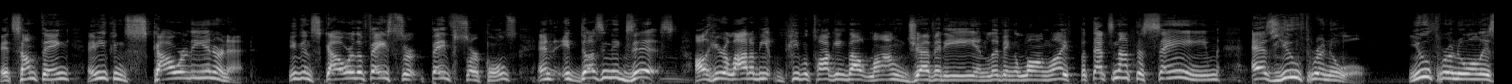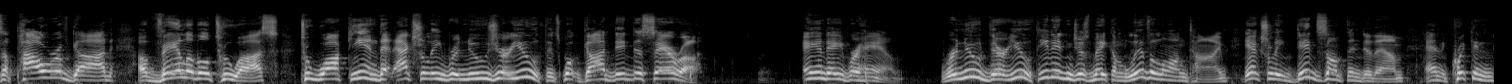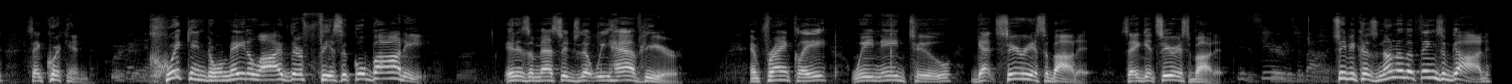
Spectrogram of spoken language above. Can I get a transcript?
it's something and you can scour the internet. You can scour the faith, faith circles and it doesn't exist. I'll hear a lot of people talking about longevity and living a long life but that's not the same as youth renewal. Youth renewal is a power of God available to us to walk in that actually renews your youth. It's what God did to Sarah and Abraham renewed their youth. He didn't just make them live a long time. He actually did something to them and quickened say quickened. Quickened, quickened or made alive their physical body. Right. it is a message that we have here. And frankly we need to get serious about it. Say get serious about it, get serious about it. see because none of the things of God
